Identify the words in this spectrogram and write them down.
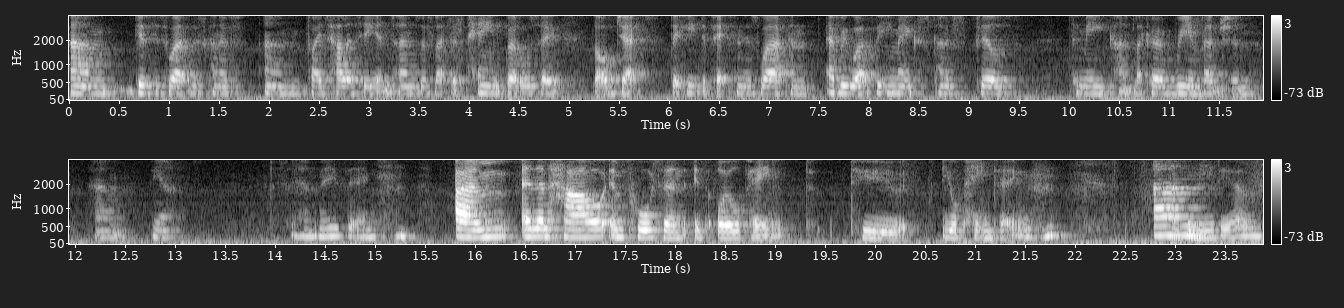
um, gives his work this kind of um, vitality in terms of like the paint, but also the objects that he depicts in his work, and every work that he makes kind of feels to me kind of like a reinvention. Um, yeah. So him. Amazing. Um, and then how important is oil paint to your paintings as a Um, medium?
